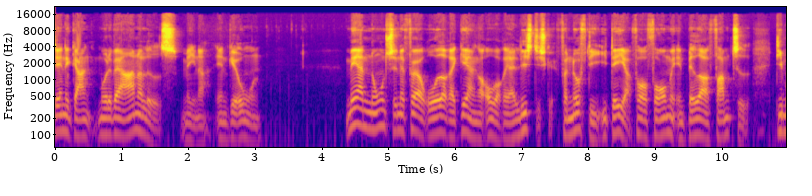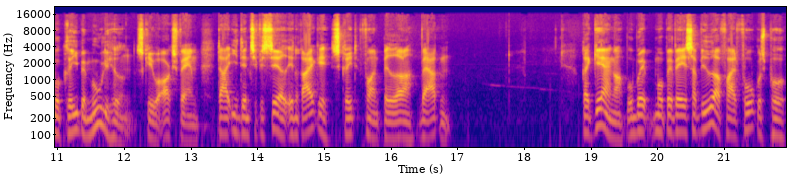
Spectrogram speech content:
Denne gang må det være anderledes, mener NGO'en. Mere end nogensinde før råder regeringer over realistiske, fornuftige idéer for at forme en bedre fremtid. De må gribe muligheden, skriver Oxfam, der har identificeret en række skridt for en bedre verden. Regeringer må bevæge sig videre fra et fokus på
